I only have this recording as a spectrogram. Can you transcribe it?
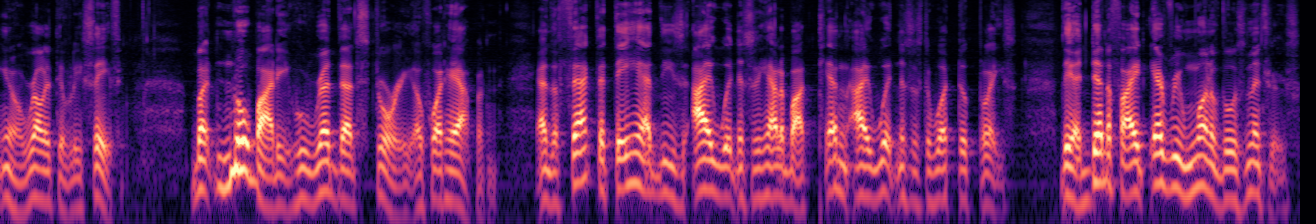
you know, relatively safe. But nobody who read that story of what happened and the fact that they had these eyewitnesses, they had about 10 eyewitnesses to what took place. They identified every one of those lynchers.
